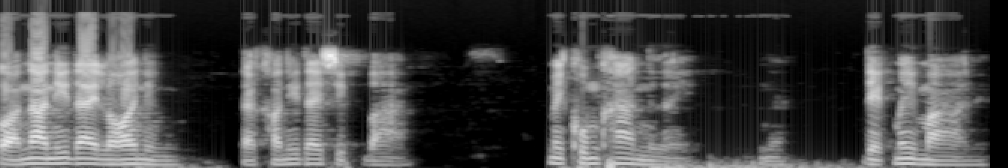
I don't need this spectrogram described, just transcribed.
ก่อนหน้านี้ได้ร้อยหนึ่งแต่คราวนี้ได้สิบบาท ไม่คุ้มค่าเหนื่อยนะเด็กไม่มาเลย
